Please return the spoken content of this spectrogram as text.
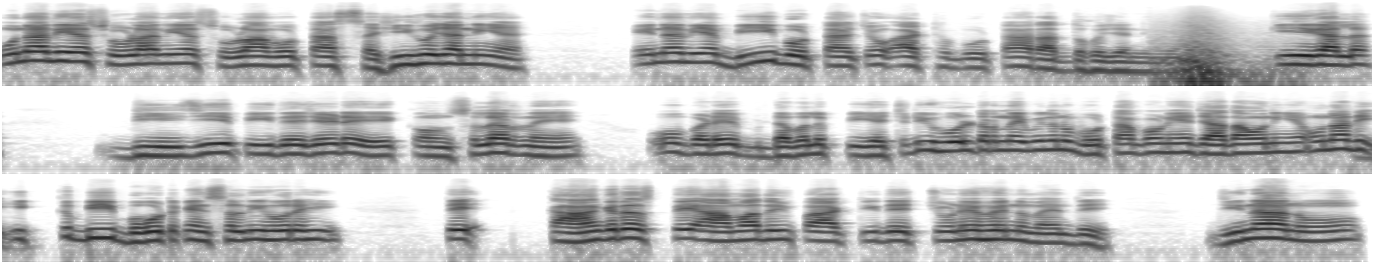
ਉਹਨਾਂ ਦੀਆਂ 16 ਦੀਆਂ 16 ਵੋਟਾਂ ਸਹੀ ਹੋ ਜਾਂਦੀਆਂ ਇਹਨਾਂ ਦੀਆਂ 20 ਵੋਟਾਂ ਚੋਂ 8 ਵੋਟਾਂ ਰੱਦ ਹੋ ਜਾਂਦੀਆਂ ਕੀ ਗੱਲ? ਬੀਜੇਪੀ ਦੇ ਜਿਹੜੇ ਕਾਉਂਸਲਰ ਨੇ, ਉਹ ਬੜੇ ਡਬਲ ਪੀਐਚਡੀ ਹੋਲਡਰ ਨੇ ਵੀ ਉਹਨਾਂ ਨੂੰ ਵੋਟਾਂ ਪਾਉਣੀਆਂ ਜ਼ਿਆਦਾ ਆਉਣੀਆਂ। ਉਹਨਾਂ ਦੀ ਇੱਕ ਵੀ ਵੋਟ ਕੈਨਸਲ ਨਹੀਂ ਹੋ ਰਹੀ। ਤੇ ਕਾਂਗਰਸ ਤੇ ਆਮ ਆਦਮੀ ਪਾਰਟੀ ਦੇ ਚੁਣੇ ਹੋਏ ਨੁਮਾਇੰਦੇ, ਜਿਨ੍ਹਾਂ ਨੂੰ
